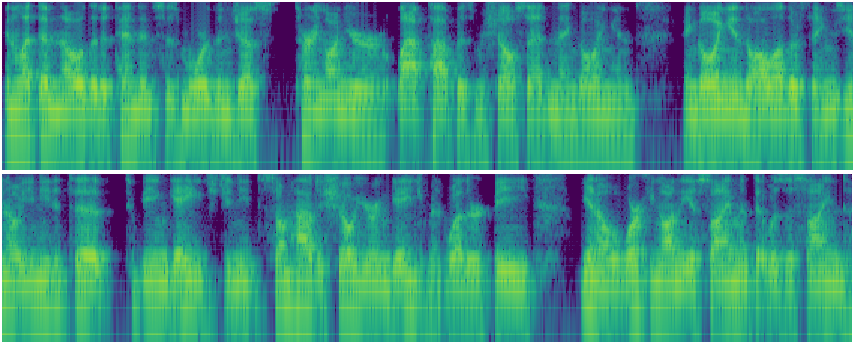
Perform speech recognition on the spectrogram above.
and let them know that attendance is more than just turning on your laptop, as Michelle said, and then going and and going into all other things you know you needed to to be engaged you need somehow to show your engagement whether it be you know working on the assignment that was assigned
